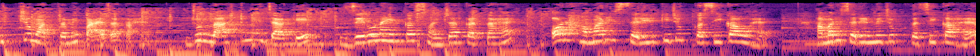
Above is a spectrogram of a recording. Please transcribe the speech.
उच्च मात्रा में पाया जाता है, जो लास्ट में जाके जेरो नाइन का संचार करता है और हमारे शरीर की जो कसिकाओ है हमारे शरीर में जो कसिका है,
